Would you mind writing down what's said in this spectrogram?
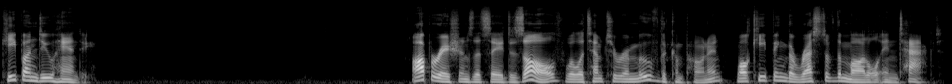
Keep undo handy. Operations that say dissolve will attempt to remove the component while keeping the rest of the model intact.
